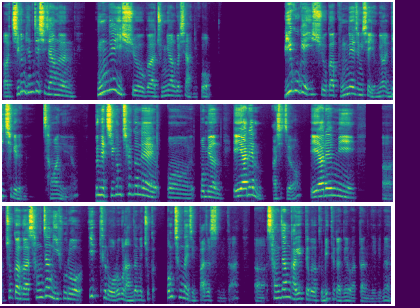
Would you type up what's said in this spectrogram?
어, 지금 현재 시장은 국내 이슈가 중요한 것이 아니고 미국의 이슈가 국내 증시에 영향을 미치게 되는 상황이에요. 근데 지금 최근에 어, 보면 ARM 아시죠? ARM이 어, 주가가 상장 이후로 이틀 오르고 난 다음에 주가 엄청나게 지금 빠졌습니다. 어, 상장 가격대보다 그 밑에가 내려왔다는 얘기는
